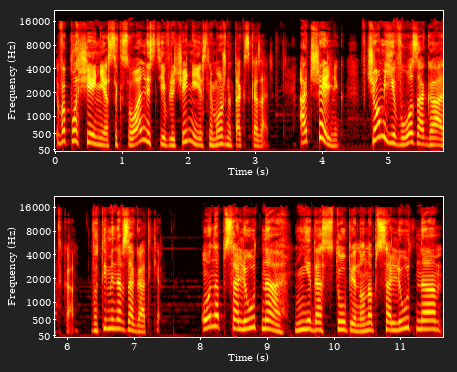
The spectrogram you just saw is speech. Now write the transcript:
Воплощение сексуальности и влечения, если можно так сказать. Отшельник. В чем его загадка? Вот именно в загадке. Он абсолютно недоступен, он абсолютно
